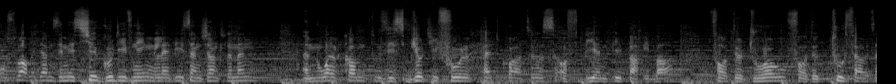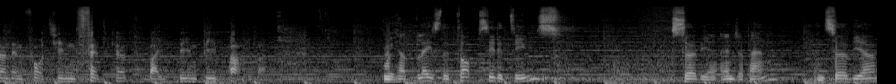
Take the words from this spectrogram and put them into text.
Bonsoir, mesdames et messieurs. Good evening, ladies and gentlemen, and welcome to this beautiful headquarters of BNP Paribas for the draw for the 2014 Fed Cup by BNP Paribas. We have placed the top seeded teams, Serbia and Japan, and Serbia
